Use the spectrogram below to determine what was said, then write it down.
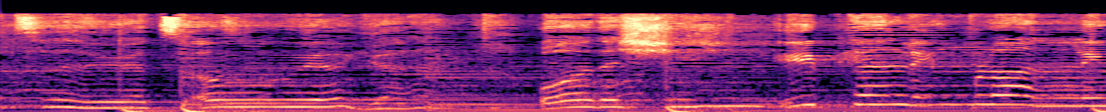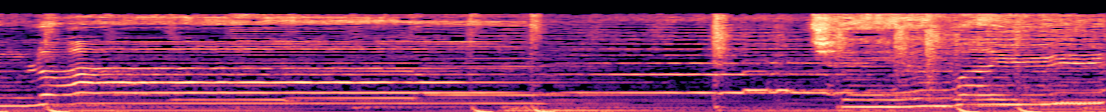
子越走越远，我的心一片凌乱凌乱。千言万语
